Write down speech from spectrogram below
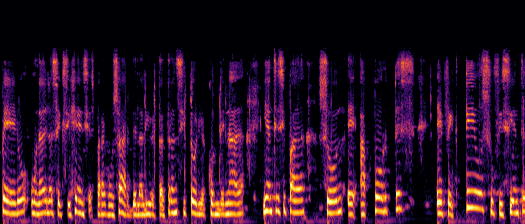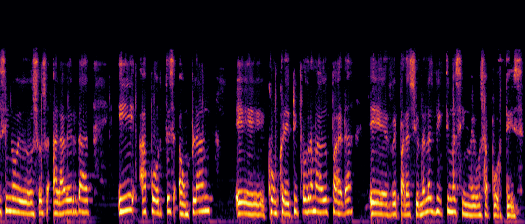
pero una de las exigencias para gozar de la libertad transitoria condenada y anticipada son eh, aportes efectivos, suficientes y novedosos a la verdad y aportes a un plan eh, concreto y programado para eh, reparación a las víctimas y nuevos aportes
